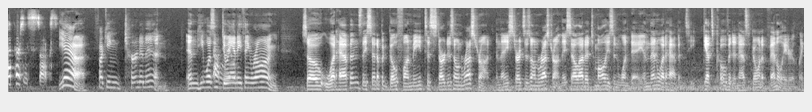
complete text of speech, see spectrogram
That person sucks. Yeah, fucking turn him in. And he wasn't doing anything wrong. So what happens? They set up a GoFundMe to start his own restaurant, and then he starts his own restaurant. They sell out of tamales in one day, and then what happens? He gets COVID and has to go on a ventilator. Like,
